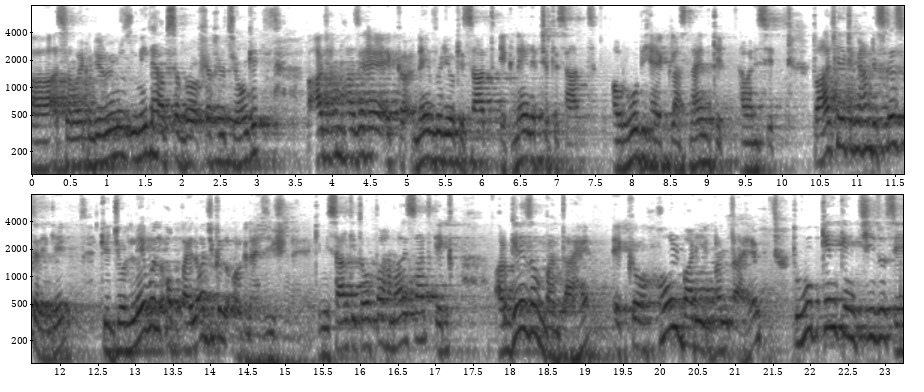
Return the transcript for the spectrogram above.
असलम डियर व्यूअर्स उम्मीद है आप सब खैर खैर से होंगे आज हम हाजिर हैं एक नए वीडियो के साथ एक नए लेक्चर के साथ और वो भी है क्लास नाइन के हवाले से तो आज के लेक्चर में हम डिस्कस करेंगे कि जो लेवल ऑफ़ बायोलॉजिकल ऑर्गेनाइजेशन है कि मिसाल के तौर पर हमारे साथ एक ऑर्गेनिज़म बनता है एक होल बॉडी बनता है तो वो किन किन चीज़ों से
